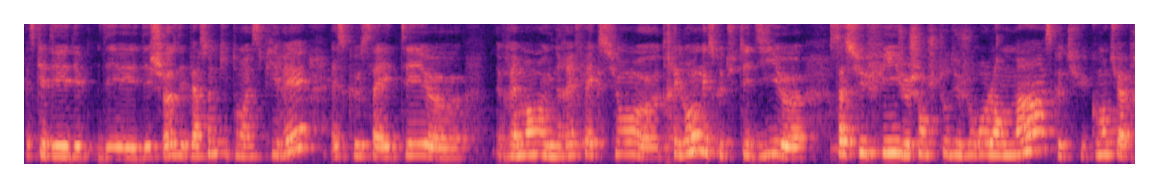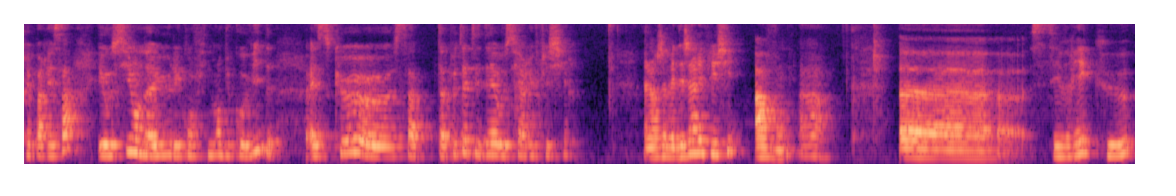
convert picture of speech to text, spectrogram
est-ce qu'il y a des, des, des, des choses, des personnes qui t'ont inspiré? Est-ce que ça a été euh, vraiment une réflexion très longue? Est-ce que tu t'es dit ça suffit, je change tout du jour au lendemain? Est-ce que tu comment tu as préparé ça? Et aussi on a eu les confinements du Covid. Est-ce que ça t'a peut-être aidé aussi à réfléchir? Alors j'avais déjà réfléchi avant. Ah c'est vrai que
